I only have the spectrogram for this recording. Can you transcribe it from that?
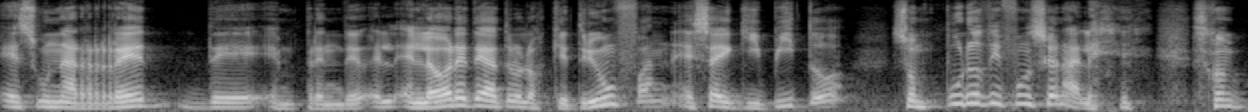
Es una red de emprendedores. En la obra de teatro, los que triunfan, ese equipito, son puros disfuncionales. son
